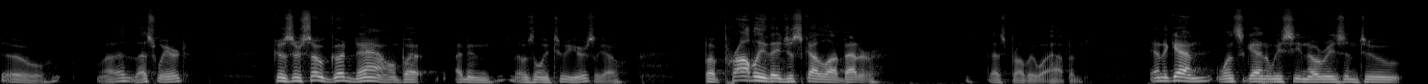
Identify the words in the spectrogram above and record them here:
So, well, that's weird. Because they're so good now, but I mean, that was only two years ago. But probably they just got a lot better. That's probably what happened. And again, once again, we see no reason to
